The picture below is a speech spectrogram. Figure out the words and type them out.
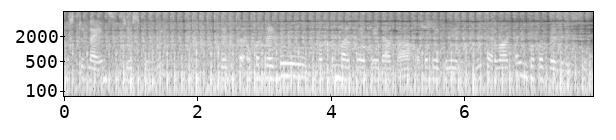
ఫస్ట్ లైన్స్ చేసుకుంది. థ్రెడ్ ఒక థ్రెడ్ మొత్తం వర్క్ అయిపోయేదాకా ఒక థ్రెడ్ తీసుకుంది. తర్వాత ఇంకొక థ్రెడ్ తీసుకుంది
